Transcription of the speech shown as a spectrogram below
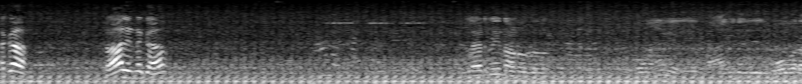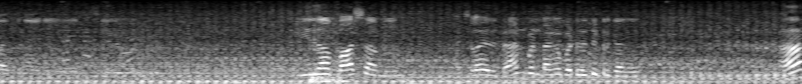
அக்கா இறால் என்னக்கா? எல்லா இடத்துலையும் நானூறு இதுதான் பாஷா மீன். ஆக்சுவலாக இது பேன் பண்ணிட்டாங்க பட் வித்துட்டு இருக்காங்க. ஆ?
